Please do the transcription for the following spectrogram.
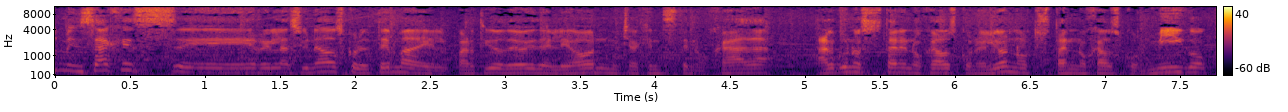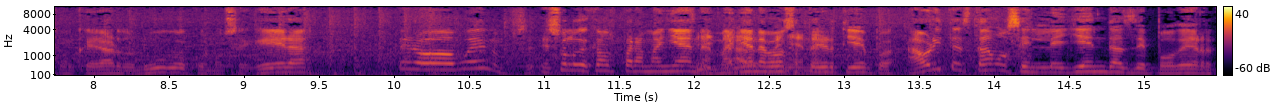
Mensajes eh, relacionados con el tema del partido de hoy de León. Mucha gente está enojada. Algunos están enojados con el León, otros están enojados conmigo, con Gerardo Lugo, con Oceguera. Pero bueno, pues eso lo dejamos para mañana. Sí, mañana claro, vamos mañana. a tener tiempo. Ahorita estamos en Leyendas de Poder.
